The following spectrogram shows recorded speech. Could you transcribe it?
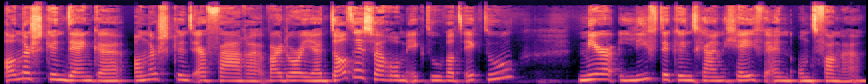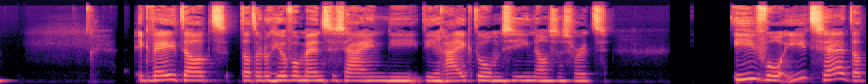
anders kunt denken, anders kunt ervaren, waardoor je, dat is waarom ik doe wat ik doe, meer liefde kunt gaan geven en ontvangen. Ik weet dat, dat er nog heel veel mensen zijn die, die rijkdom zien als een soort evil iets. Hè? Dat,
